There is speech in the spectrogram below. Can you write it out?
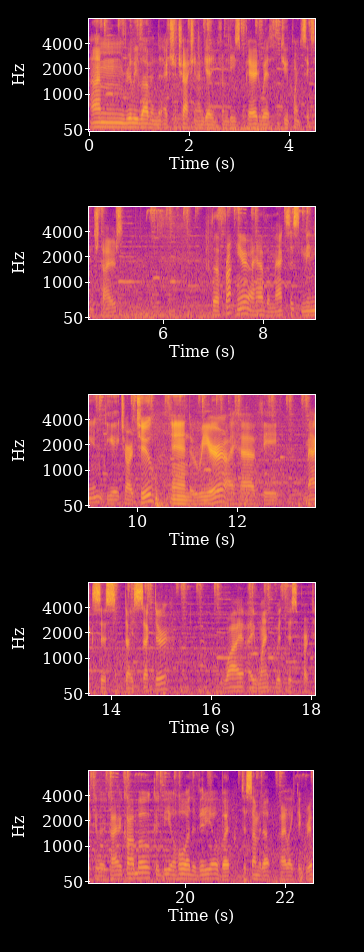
I'm really loving the extra traction I'm getting from these paired with 2.6 inch tires. The front here I have the Maxxis Minion DHR2 and the rear I have the Maxxis Dissector why I went with this particular tire combo could be a whole other video, but to sum it up, I like the grip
